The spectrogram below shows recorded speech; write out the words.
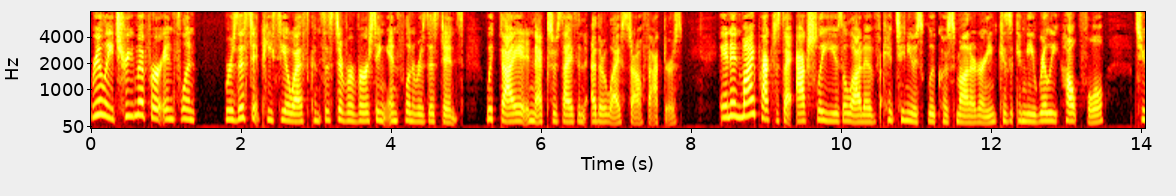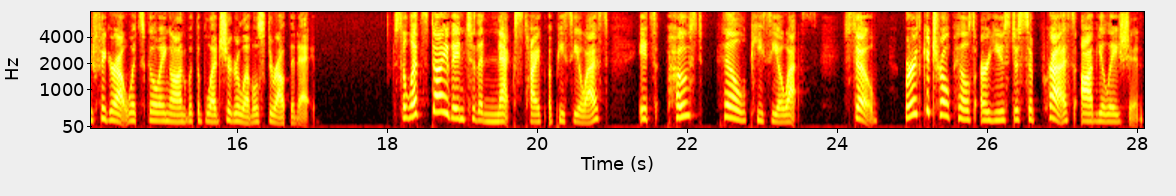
really treatment for insulin resistant PCOS consists of reversing insulin resistance with diet and exercise and other lifestyle factors. And in my practice, I actually use a lot of continuous glucose monitoring because it can be really helpful to figure out what's going on with the blood sugar levels throughout the day. So let's dive into the next type of PCOS. It's post pill PCOS. So birth control pills are used to suppress ovulation.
